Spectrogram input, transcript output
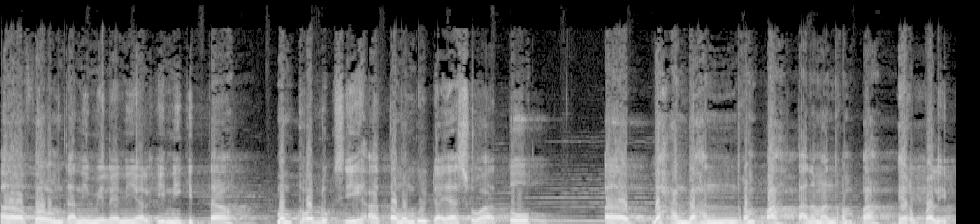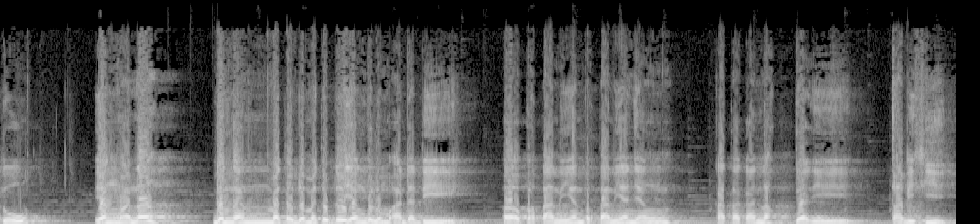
eh, Forum Tani Milenial ini kita memproduksi atau membudidaya suatu eh, bahan-bahan rempah, tanaman rempah herbal itu yang mana dengan metode-metode yang belum ada di eh, pertanian-pertanian yang katakanlah dari tradisi.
